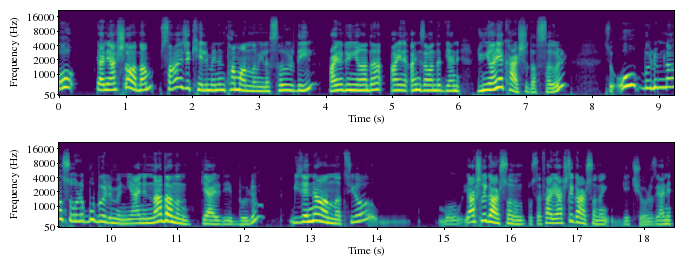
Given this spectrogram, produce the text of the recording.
O yani yaşlı adam sadece kelimenin tam anlamıyla sağır değil, aynı dünyada aynı aynı zamanda yani dünyaya karşı da sağır. İşte o bölümden sonra bu bölümün yani Nada'nın geldiği bölüm bize ne anlatıyor? Bu yaşlı garsonun bu sefer yaşlı garsona geçiyoruz. Yani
